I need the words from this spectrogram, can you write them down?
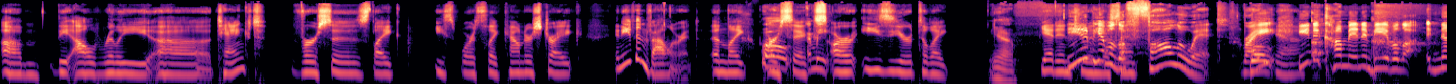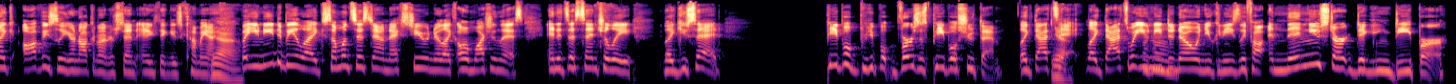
um, the owl really uh tanked versus like esports like Counter Strike and even Valorant and like Well, R six I mean- are easier to like yeah get into. You need to be in the able to follow it, right? yeah. You need to come in and be able to, like, obviously, you're not going to understand anything is coming out, Yeah. but you need to be like, someone sits down next to you and you're like, oh, I'm watching this. And it's essentially, like you said, people, people versus people shoot them. Like, that's Yeah. it. Like, that's what you need to know, and you can easily follow. And then you start digging deeper.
